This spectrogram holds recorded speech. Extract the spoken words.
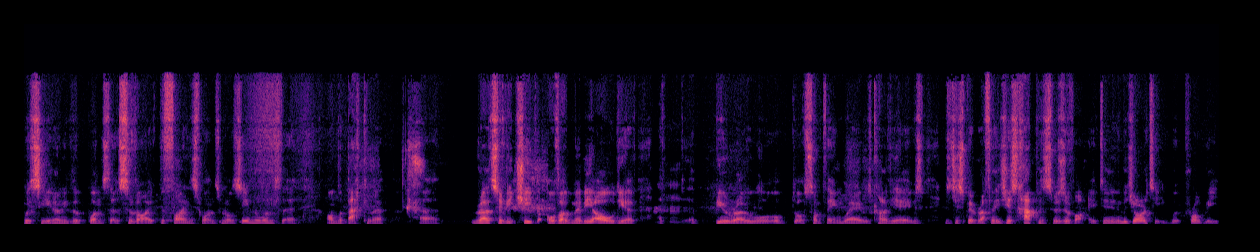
we're seeing only the ones that have survived, the finest ones. We're not seeing the ones that are on the back of a uh, relatively cheap, although maybe old, you know, a, mm-hmm. a bureau or, or, something where it was kind of, yeah, it was, it was just a bit rough and it just happens to have survived. And the majority were probably,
